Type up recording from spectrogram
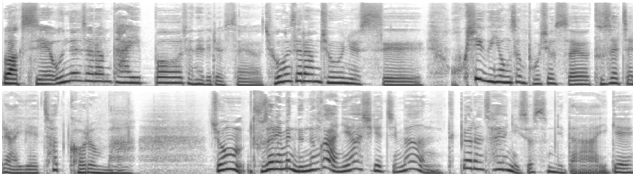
왁스의 웃는 사람 다 이뻐 전해드렸어요. 좋은 사람 좋은 뉴스. 혹시 그 영상 보셨어요? 두 살짜리 아이의 첫 걸음마. 좀 두 살이면 늦는 거 아니야 하시겠지만 특별한 사연이 있었습니다. 이게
